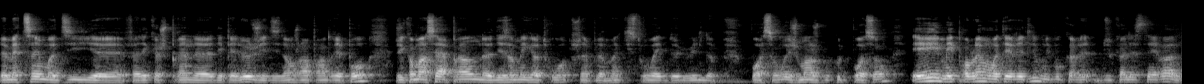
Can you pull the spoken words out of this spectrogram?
Le médecin m'a dit euh, fallait que je prenne euh, des pilules. J'ai dit non, j'en prendrai pas. J'ai commencé à prendre euh, des oméga 3 tout simplement, qui se trouvent être de l'huile de poisson et je mange beaucoup de poisson. Et mes problèmes ont été réglés au niveau du cholestérol.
